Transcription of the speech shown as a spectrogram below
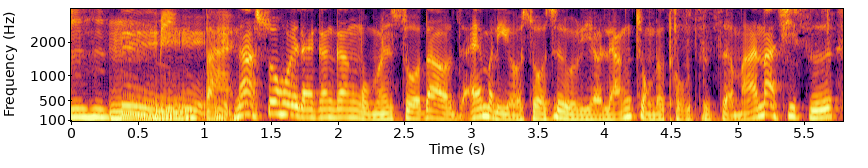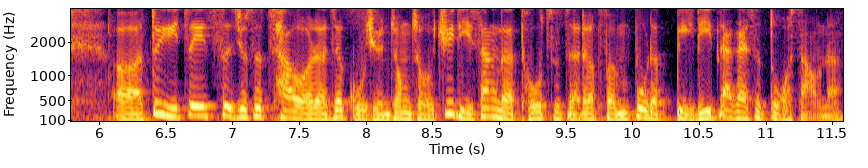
嗯，明白。那说回来，刚刚我们说到 Emily 有说，就有两种的投资者嘛。那其实，呃，对于这一次就是超额的这股权众筹，具体上的投资者的分布的比例大概是多少呢？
